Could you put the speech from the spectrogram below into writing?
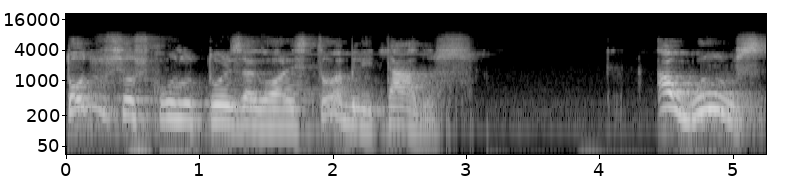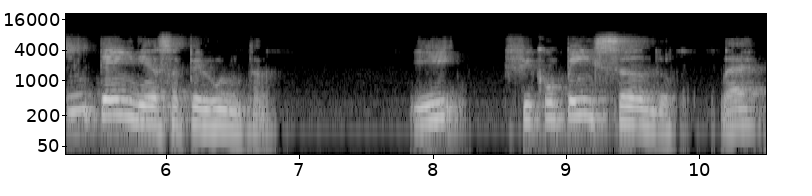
Todos os seus condutores agora estão habilitados? Alguns entendem essa pergunta e ficam pensando, né?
